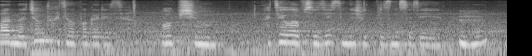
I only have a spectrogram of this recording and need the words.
Ладно, о чем ты хотела поговорить? В общем, хотела обсудить насчет бизнес-идеи. эртең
